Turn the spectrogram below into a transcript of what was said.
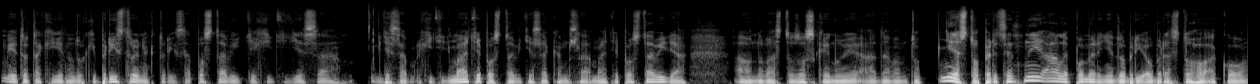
Je to taký jednoduchý prístroj, na ktorý sa postavíte, chytíte sa, kde sa chytiť máte, postavíte sa, kam sa máte postaviť a, a ono vás to zoskenuje a dá vám to nie 100%, ale pomerne dobrý obraz toho, ako,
